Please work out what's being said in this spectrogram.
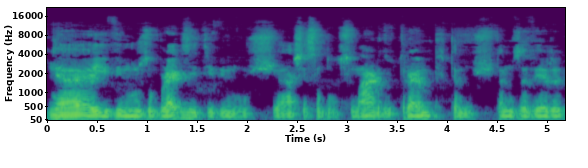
Uh, e vimos o Brexit, e vimos a ascensão do Bolsonaro, do Trump. Estamos, estamos a ver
